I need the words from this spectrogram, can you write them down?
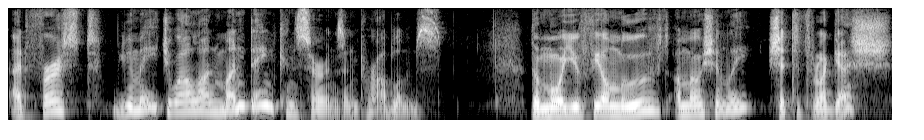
At first, you may dwell on mundane concerns and problems. The more you feel moved emotionally, shetitragesh,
